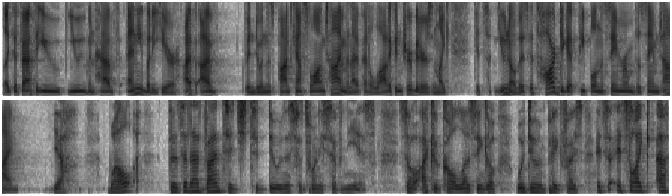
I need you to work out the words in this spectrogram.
like the fact that you you even have anybody here. I've I've been doing this podcast a long time, and I've had a lot of contributors, and like it's you know this. It's hard to get people in the same room at the same time. Yeah. Well, there's an advantage to doing this for 27 years. So I could call Lesley and go, "We're doing Pigface." It's it's like uh,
